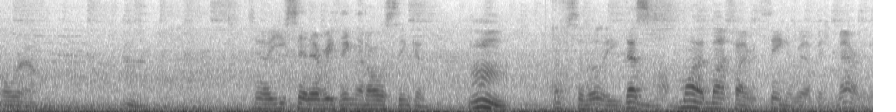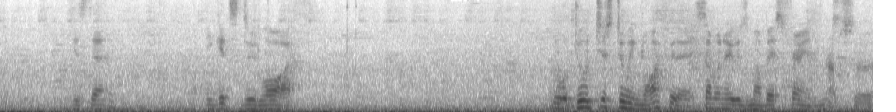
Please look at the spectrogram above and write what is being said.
all around. So you said everything that I was thinking. Mm. Absolutely. That's my my favourite thing about being married is that you get to do life. Or do, just doing life with her. Someone who is my best friend. Absolutely.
